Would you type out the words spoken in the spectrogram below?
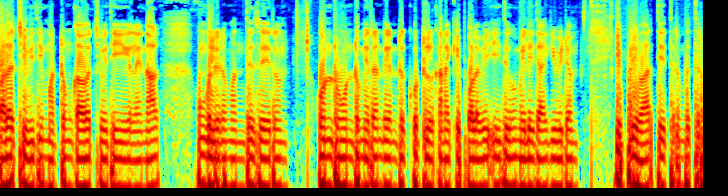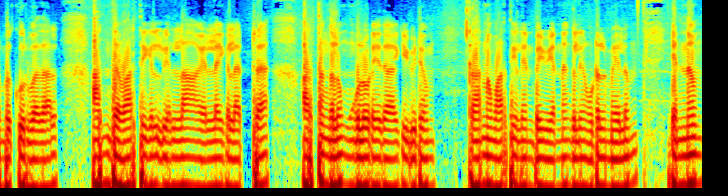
வளர்ச்சி விதி மற்றும் கவர்ச்சி விதிகளினால் உங்களிடம் வந்து சேரும். ஒன்று ஒன்றும் இரண்டு என்று கூட்டல் கணக்கைப் போலவே இதுவும் எளிதாகிவிடும். இப்படி வார்த்தையை திரும்ப திரும்ப கூறுவதால் அந்த வார்த்தைகள் எல்லா எல்லைகளற்ற அர்த்தங்களும் உங்களுடையதாகிவிடும். காரணம் வார்த்தைகள் என்பவை எண்ணங்களின் உடல் மேலும் எண்ணம்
